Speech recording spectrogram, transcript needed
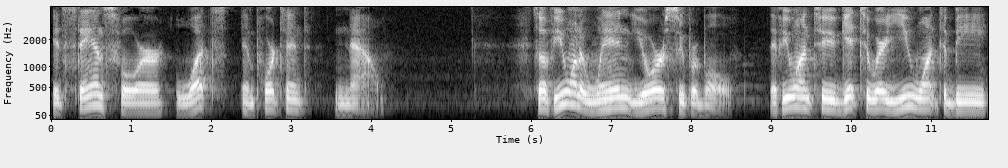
It stands for What's Important Now. So if you want to win your Super Bowl, if you want to get to where you want to be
